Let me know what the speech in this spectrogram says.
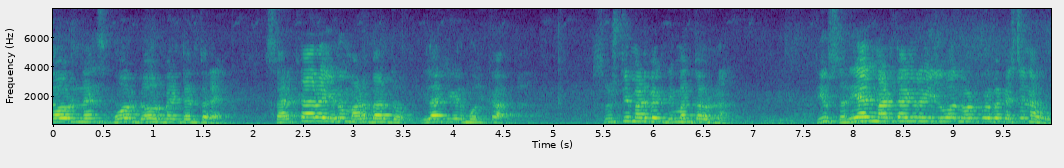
ಗವರ್ನೆನ್ಸ್ ಮೋರ್ ಗೌರ್ಮೆಂಟ್ ಅಂತಾರೆ. ಸರ್ಕಾರ ಏನು ಮಾಡಬಾರ್ದು ಇಲಾಖೆಗಳ ಮೂಲಕ. ಸೃಷ್ಟಿ ಮಾಡ್ಬೇಕು ನಿಮ್ಮಂಥವ್ರನ್ನ ನೀವು ಸರಿಯಾಗಿ ಮಾಡ್ತಾ ಇದ್ರೆ ಇಲ್ವೋ ನೋಡ್ಕೊಳ್ಬೇಕಷ್ಟೇ ನಾವು.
